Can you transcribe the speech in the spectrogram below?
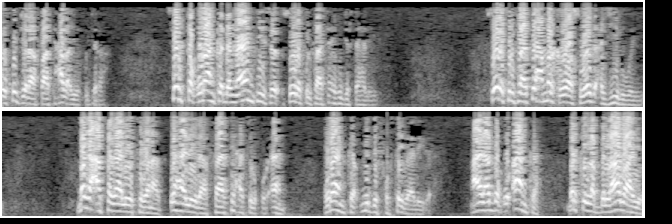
uu ku jiraa faatixada ayuu ku jiraa. Sirta qur'aanka dhammaantiisa suurat lfaatixa ku jirta halayidhi suurat lfaatixa marka waa suurad cajiiba weeye magaca sagaal iyo tobanaad waxaa la yidhaha faatixat lqur'aan qur'aanka midii furtay baa la yidhaha. Maxaa yele hadda qur'aanka? Markii la bilaabaayo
